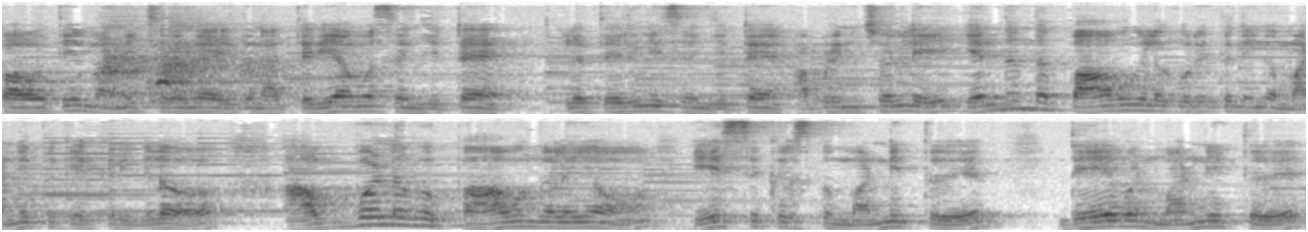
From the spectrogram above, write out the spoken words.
பாவத்தையும் மன்னிச்சிருங்க இது நான் தெரியாம செஞ்சிட்டேன். இல்ல தெரிஞ்சு செஞ்சிட்டேன் அப்படின்னு சொல்லி எந்தெந்த பாவங்களை குறித்து நீங்க மன்னிப்பு கேட்குறீங்களோ அவ்வளவு பாவங்களையும் இயேசு கிறிஸ்து மன்னித்து தேவன் மன்னித்து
